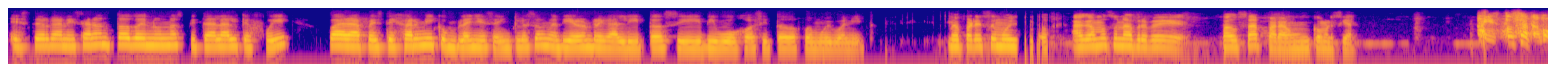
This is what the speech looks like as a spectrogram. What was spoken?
este, organizaron todo en un hospital al que fui para festejar mi cumpleaños e incluso me dieron regalitos y dibujos y todo fue muy bonito. Me parece muy lindo. Hagamos una breve pausa para un comercial. Esto se acabó.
